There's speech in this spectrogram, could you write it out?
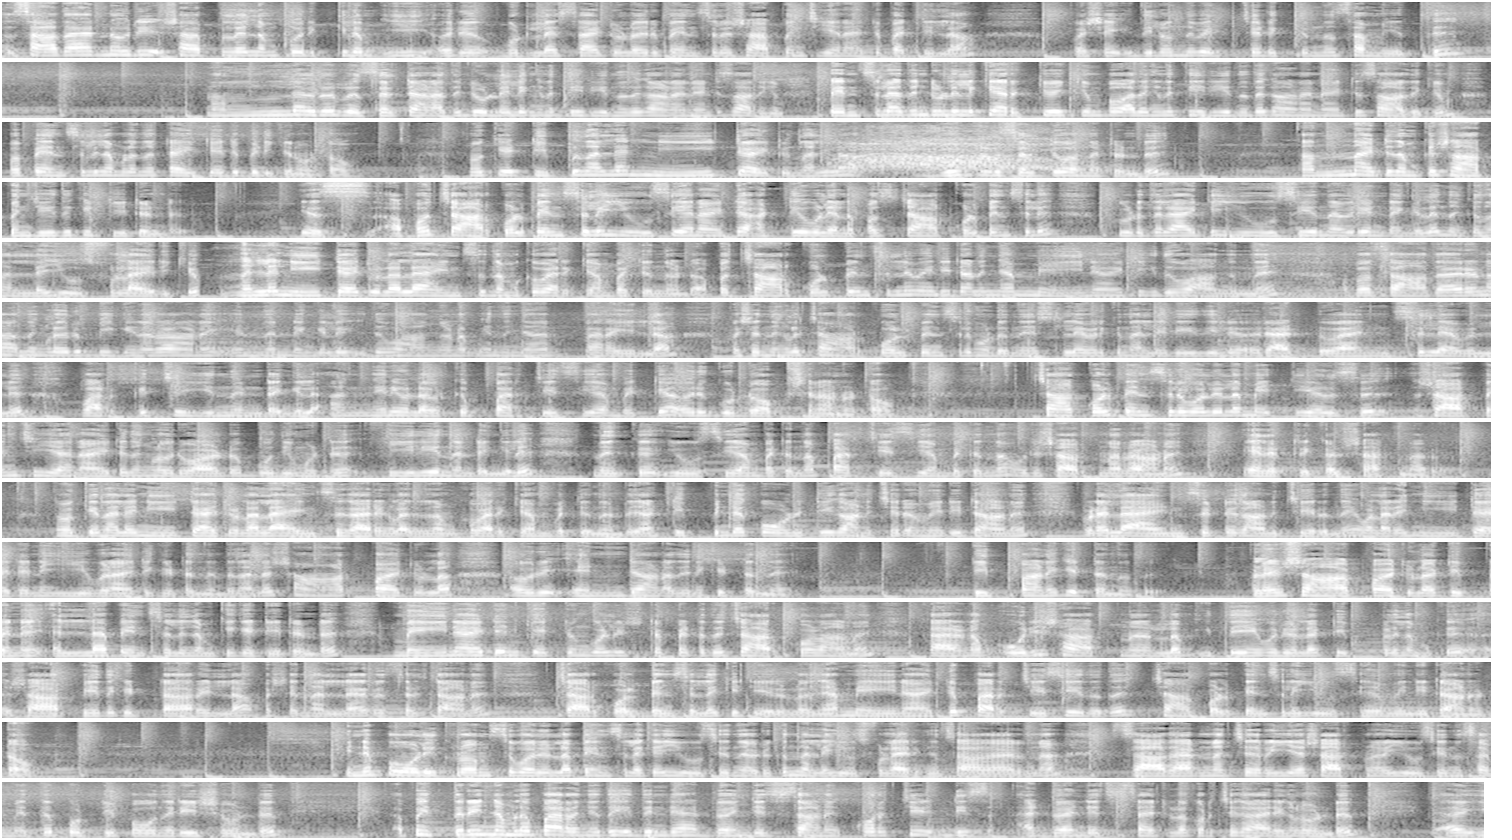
സാധാരണ ഒരു ഷാർപ്പനിൽ നമുക്ക് ഒരിക്കലും ഈ ഒരു വുഡ്ലെസ് ആയിട്ടുള്ള ഒരു പെൻസിൽ ഷാർപ്പൻ ചെയ്യാനായിട്ട് പറ്റില്ല. പക്ഷേ ഇതിലൊന്ന് വെച്ചെടുക്കുന്ന സമയത്ത് നല്ലൊരു റിസൾട്ടാണ്. അതിന്റെ ഉള്ളിൽ ഇങ്ങനെ തിരിയുന്നത് കാണാനായിട്ട് സാധിക്കും. പെൻസിൽ അതിന്റെ ഉള്ളിലേക്ക് ഇറക്കി വെക്കുമ്പോൾ അതിങ്ങനെ തിരിയുന്നത് കാണാനായിട്ട് സാധിക്കും. അപ്പോൾ പെൻസിൽ നമ്മളൊന്ന് ടൈറ്റായിട്ട് പിടിക്കണം കേട്ടോ. നോക്കിയാൽ ടിപ്പ് നല്ല നീറ്റായിട്ട് നല്ല ഗുഡ് റിസൾട്ട് വന്നിട്ടുണ്ട്. നന്നായിട്ട് നമുക്ക് ഷാർപ്പൻ ചെയ്ത് കിട്ടിയിട്ടുണ്ട്. യെസ് അപ്പോൾ ചാർക്കോൾ പെൻസിൽ യൂസ് ചെയ്യാനായിട്ട് അടിപൊളിയാണ്. അപ്പോൾ ചാർക്കോൾ പെൻസിൽ കൂടുതലായിട്ട് യൂസ് ചെയ്യുന്നവരുണ്ടെങ്കിൽ നിങ്ങൾക്ക് നല്ല യൂസ്ഫുൾ ആയിരിക്കും. നല്ല നീറ്റ് ആയിട്ടുള്ള ലൈൻസ് നമുക്ക് വരയ്ക്കാൻ പറ്റുന്നുണ്ട്. അപ്പോൾ ചാർക്കോൾ പെൻസിലിന് വേണ്ടിയിട്ടാണ് ഞാൻ മെയിനായിട്ട് ഇത് വാങ്ങുന്നത് അപ്പോൾ സാധാരണ നിങ്ങളൊരു ബിഗിനറാണ് എന്നുണ്ടെങ്കിൽ ഇത് വാങ്ങണം എന്ന് ഞാൻ പറയില്ല. പക്ഷേ നിങ്ങൾ ചാർക്കോൾ പെൻസിൽ കൊണ്ട് നെക്സ്റ്റ് ലെവലിലേക്ക് നല്ല രീതിയിൽ ഒരു അഡ്വാൻസ് ലെവലിൽ വർക്ക് ചെയ്യുന്നുണ്ടെങ്കിൽ അങ്ങനെയുള്ളവർക്ക് പർച്ചേസ് ചെയ്യാൻ പറ്റിയ ഒരു ഗുഡ് ഓപ്ഷനാണ് കേട്ടോ ചാർക്കോൾ പെൻസിൽ പോലെയുള്ള മെറ്റീരിയൽസ് ഷാർപ്പൻ ചെയ്യാനായിട്ട് നിങ്ങൾ ഒരുപാട് ബുദ്ധിമുട്ട് ഫീൽ ചെയ്യുന്നുണ്ടെങ്കിൽ നിങ്ങൾക്ക് യൂസ് ചെയ്യാൻ പറ്റുന്ന പർച്ചേസ് ചെയ്യാൻ പറ്റുന്ന ഒരു ഷാർപ്പനറാണ് ഇലക്ട്രിക്കൽ ഷാർപ്പനർ നോക്കി നല്ല നീറ്റ് ആയിട്ടുള്ള ലൈൻസ് കാര്യങ്ങളൊക്കെ നമുക്ക് വരയ്ക്കാൻ പറ്റുന്നുണ്ട്. ഞാൻ ടിപ്പിന്റെ ക്വാളിറ്റി കാണിച്ചു തരാൻ വേണ്ടിയിട്ടാണ് ഇവിടെ ലൈൻസ് ഇട്ട് കാണിച്ചു തരുന്നത്. വളരെ നീറ്റായിട്ട് തന്നെ ഈവൻ ആയിട്ട് കിട്ടുന്നുണ്ട്. നല്ല ഷാർപ്പായിട്ടുള്ള ഒരു എൻഡാണ് അതിന് കിട്ടുന്നത്. ടിപ്പാണ് കിട്ടുന്നത്. വളരെ ഷാർപ്പായിട്ടുള്ള ടിപ്പിന് എല്ലാ പെൻസിലും നമുക്ക് കിട്ടിയിട്ടുണ്ട്. മെയിനായിട്ട് എനിക്ക് ഏറ്റവും കൂടുതൽ ഇഷ്ടപ്പെട്ടത് ചാർക്കോളാണ് കാരണം ഒരു ഷാർപ്പനറിലും ഇതേപോലെയുള്ള ടിപ്പുകൾ നമുക്ക് ഷാർപ്പ് ചെയ്ത് കിട്ടാറില്ല. പക്ഷെ നല്ല റിസൾട്ടാണ് ചാർക്കോൾ പെൻസിൽ കിട്ടിയിട്ടുള്ളത്. ഞാൻ മെയിനായിട്ട് പർച്ചേസ് ചെയ്തത് ചാർക്കോൾ പെൻസിൽ യൂസ് ചെയ്യാൻ വേണ്ടിയിട്ടാണ് കേട്ടോ പിന്നെ പോളിക്രോംസ് പോലുള്ള പെൻസിലൊക്കെ യൂസ് ചെയ്യുന്നവർക്ക് നല്ല യൂസ്ഫുൾ ആയിരിക്കും. സാധാരണ സാധാരണ ചെറിയ ഷാർപ്പനർ യൂസ് ചെയ്യുന്ന സമയത്ത് പൊട്ടിപ്പോകുന്നൊരു ഇഷ്യൂ ഉണ്ട്. അപ്പോൾ ഇത്രയും നമ്മൾ പറഞ്ഞത് ഇതിന്റെ അഡ്വാന്റേജസ് ആണ്. കുറച്ച് ഡിസ് അഡ്വാന്റേജസ് ആയിട്ടുള്ള കുറച്ച് കാര്യങ്ങളുണ്ട്.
